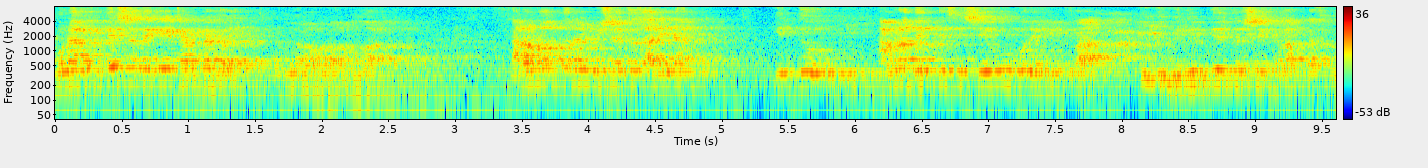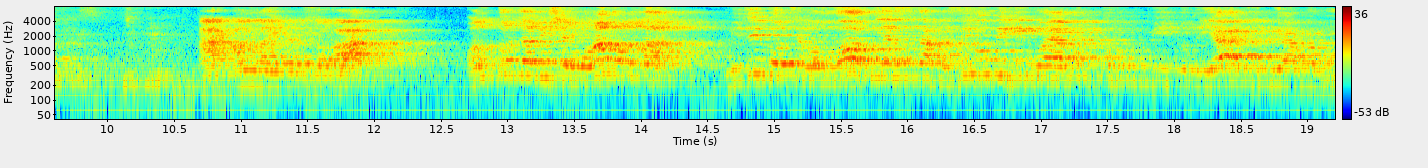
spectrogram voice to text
মুনাফিকদের সাথে কে ঠাট্টা করে? কারণ অন্তরের বিষয় তো জানি না। কিন্তু আমরা দেখতেছি সে উপরে ফিটফা বিরুদ্ধে তো সে খারাপ কাজ করতেছে। আর আল্লাহ এটার জবাব অন্তর্জামী বিষয় মহান আল্লাহ নিজেই বলছেন, আল্লাহ ইয়াস্তাহজিউ বিহি ওয়া ইয়ামুদ্দুহুম ফি তুগয়ানিহিম ইয়ামাহুন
